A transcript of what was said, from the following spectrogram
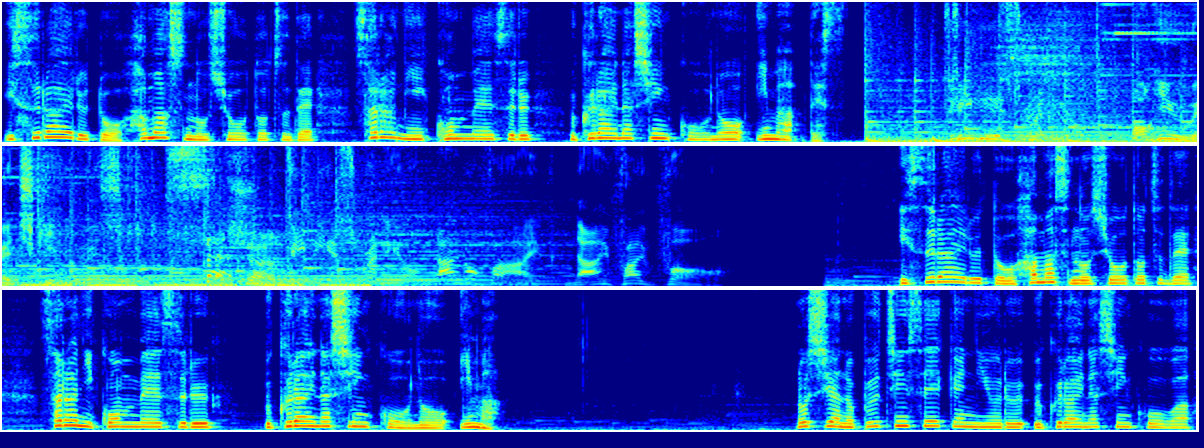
イスラエルとハマスの衝突でさらに混迷するウクライナ侵攻の今です。TBS ラディオ荻上チキセッション TBS Radio イスラエルとハマスの衝突でさらに混迷するウクライナ侵攻の今。ロシアのプーチン政権によるウクライナ侵攻は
